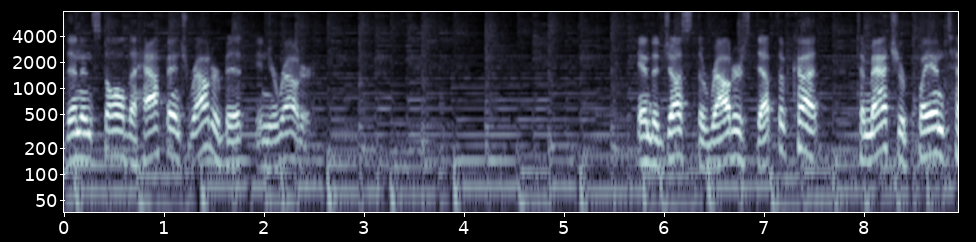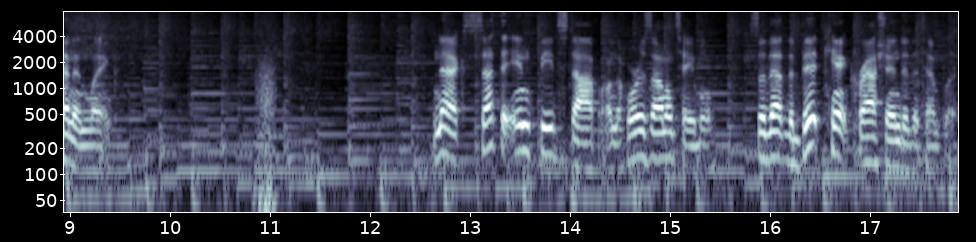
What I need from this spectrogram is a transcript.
Then install the half inch router bit in your router. And adjust the router's depth of cut to match your planned tenon length. Next, set the in-feed stop on the horizontal table so that the bit can't crash into the template.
